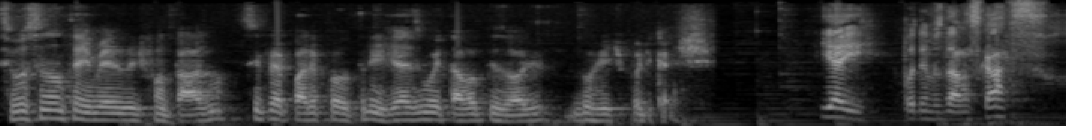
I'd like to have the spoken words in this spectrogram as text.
Se você não tem medo de fantasma, se prepare para o 38º episódio do Hit Podcast. E aí, podemos dar as cartas?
